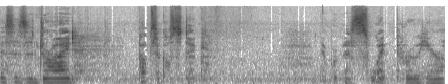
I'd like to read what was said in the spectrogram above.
This is a dried popsicle stick that we're going to swipe through here.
